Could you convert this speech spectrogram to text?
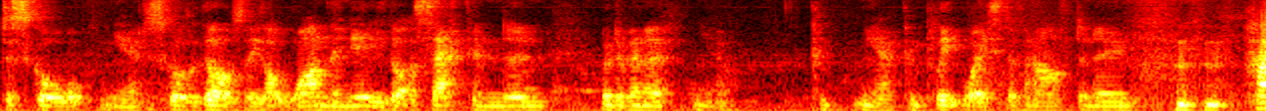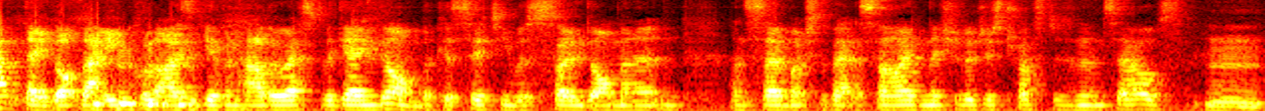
to score you know to score the goals. They got one, they nearly got a second, and would have been a you know com- you know complete waste of an afternoon. Had they got that equaliser given how the rest of the game gone because City was so dominant and, and so much the better side and they should have just trusted in themselves. Mm.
